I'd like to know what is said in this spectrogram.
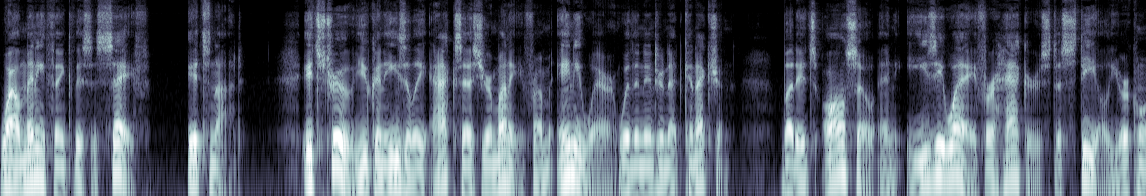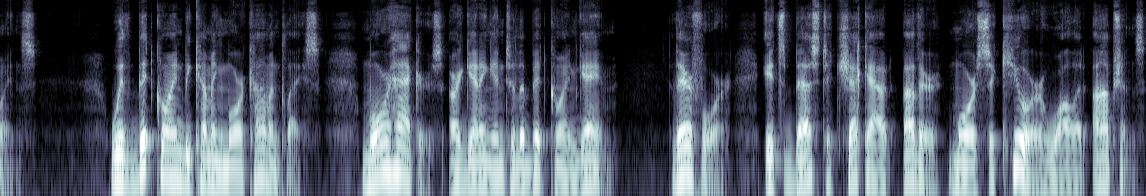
While many think this is safe, it's not. It's true you can easily access your money from anywhere with an internet connection, but it's also an easy way for hackers to steal your coins. With Bitcoin becoming more commonplace, more hackers are getting into the Bitcoin game. Therefore, it's best to check out other, more secure wallet options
